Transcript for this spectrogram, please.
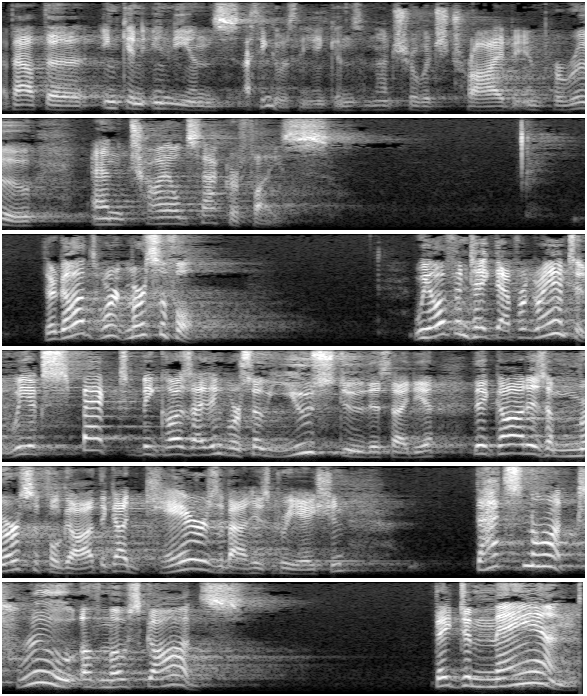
about the Incan Indians, I think it was the Incans, I'm not sure which tribe in Peru, and child sacrifice. Their gods weren't merciful. We often take that for granted. We expect, because I think we're so used to this idea, that God is a merciful God, that God cares about his creation. That's not true of most gods. They demand,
